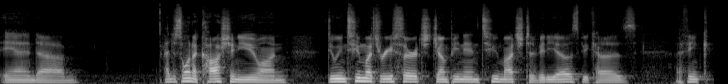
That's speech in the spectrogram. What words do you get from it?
And um, I just want to caution you on doing too much research, jumping in too much to videos, because I think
